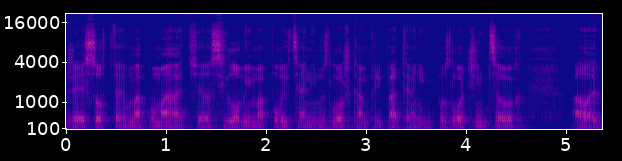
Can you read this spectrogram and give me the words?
že software má pomáhať silovým a policajným zložkám pri pátraní po zločincoch, ale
